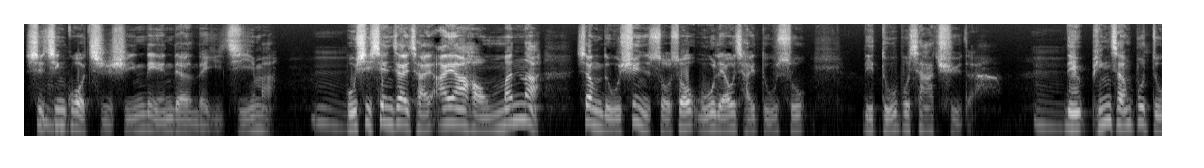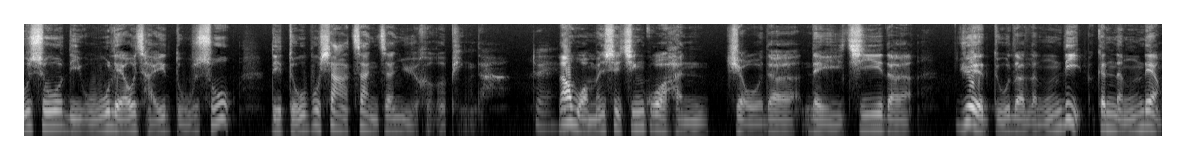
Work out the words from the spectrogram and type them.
是经过几十年的累积嘛，嗯，不是现在才哎呀好闷呐，像鲁迅所说无聊才读书，你读不下去的，嗯，你平常不读书，你无聊才读书，你读不下《战争与和平》的，对，那我们是经过很久的累积的。阅读的能力、跟能量、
